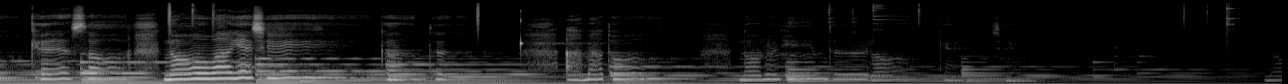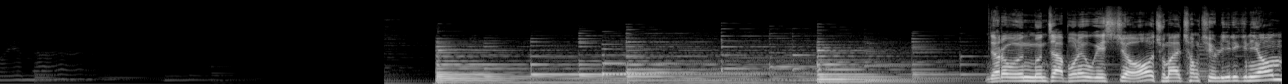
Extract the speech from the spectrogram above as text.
행복해서 너와의 시간들 아마도 너는 힘 여러분 문자 보내고 계시죠? 주말 청취율 1위 기념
